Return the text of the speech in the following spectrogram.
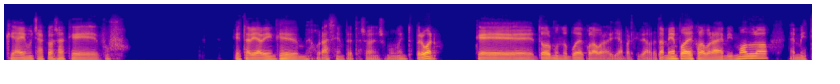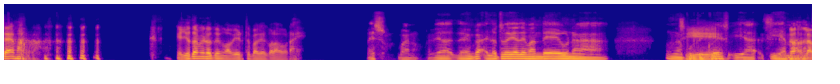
que hay muchas cosas que, que estaría bien que mejorasen en su momento. Pero bueno, que todo el mundo puede colaborar ya a partir de ahora. También puedes colaborar en mis módulos, en mis temas, que yo también lo tengo abierto para que colaboráis. Eso, bueno, el otro día te mandé una, una sí, y, a, y no, la,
